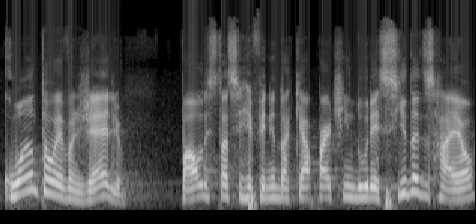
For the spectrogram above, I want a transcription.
Quanto ao evangelho, Paulo está se referindo aqui à parte endurecida de Israel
